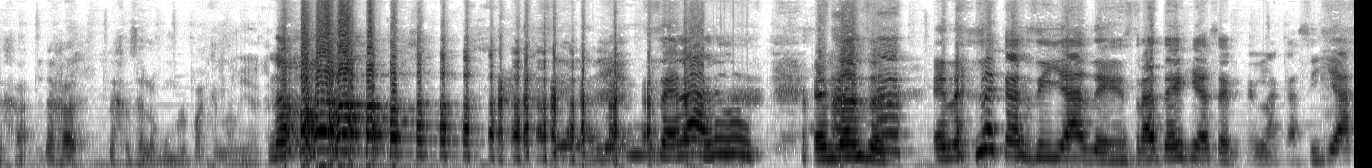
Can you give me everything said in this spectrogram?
Deja, deja, déjaselo cumplo para que no diga que no. Se la luz. Entonces, en esa casilla de estrategias, en, en la casilla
